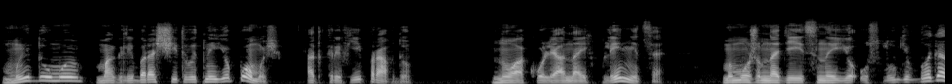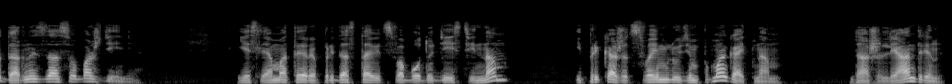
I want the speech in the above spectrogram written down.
мы, думаю, могли бы рассчитывать на ее помощь, открыв ей правду. Ну а коли она их пленница, мы можем надеяться на ее услуги в благодарность за освобождение. Если Аматера предоставит свободу действий нам и прикажет своим людям помогать нам, даже Леандрин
